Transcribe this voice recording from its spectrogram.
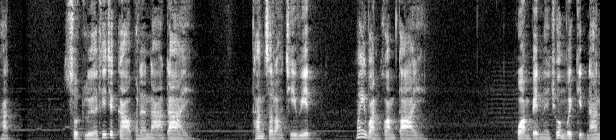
หัส สุดเหลือที่จะกล่าวพรรณนาได้ ท่านสละชีวิตไม่หวั่นความตาย ความเป็นในช่วงวิกฤตนั้น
